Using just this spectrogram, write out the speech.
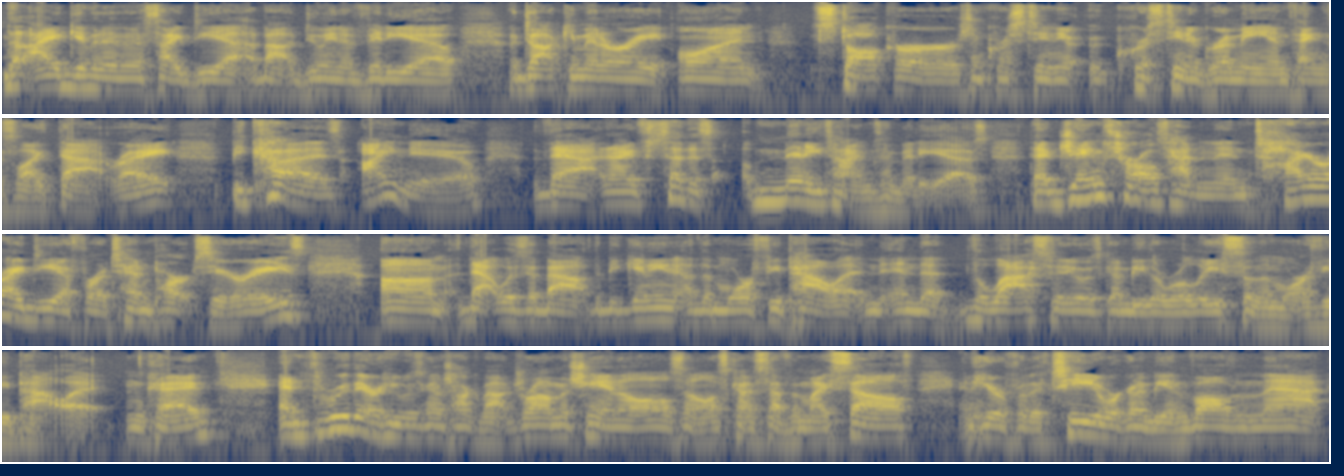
that I had given him this idea about doing a video, a documentary on stalkers and Christina Christina Grimmie and things like that, right? Because I knew that, and I've said this many times in videos, that James Charles had an entire idea for a 10-part series um, that was about the beginning of the Morphe palette, and, and the, the last video was going to be the release of the Morphe palette, okay? And through there, he was going to talk about drama channels and all this kind of stuff, and myself, and Here for the Tea, we're going to be involved in that,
